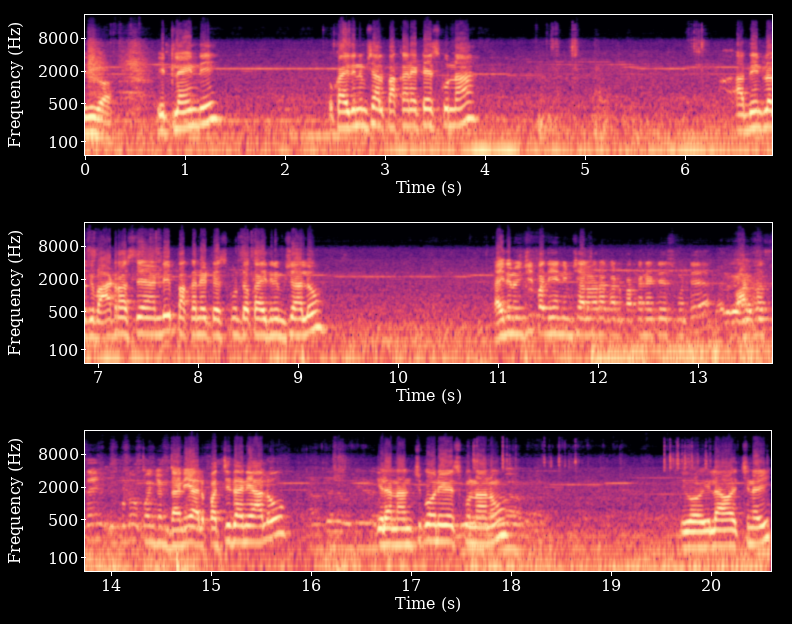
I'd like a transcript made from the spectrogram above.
ఇదిగో ఇట్లయింది. ఒక ఐదు నిమిషాలు పక్కన పెట్టేసుకున్నా. ఆ దీంట్లోకి వాటర్ వస్తాయండి. పక్కన పెట్టేసుకుంటే ఒక ఐదు నిమిషాలు. ఐదు నుంచి పదిహేను నిమిషాల వరకు అక్కడ పక్కన పెట్టేసుకుంటే వాటర్ వస్తాయి. ఇప్పుడు కొంచెం ధనియాలు పచ్చి ధనియాలు ఇలా నంచుకొని వేసుకున్నాను. ఇగో ఇలా వచ్చినాయి.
